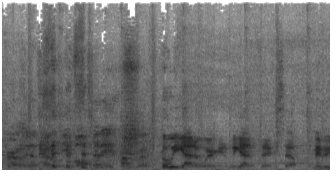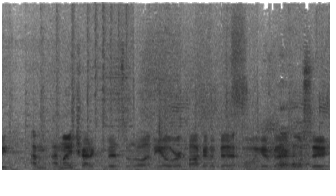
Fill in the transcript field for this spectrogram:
Apparently that's how the default setting it comes with. But we got it working. We got it fixed. So maybe I'm, I might try to convince him to let me overclock it a bit when we get back. We'll see.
